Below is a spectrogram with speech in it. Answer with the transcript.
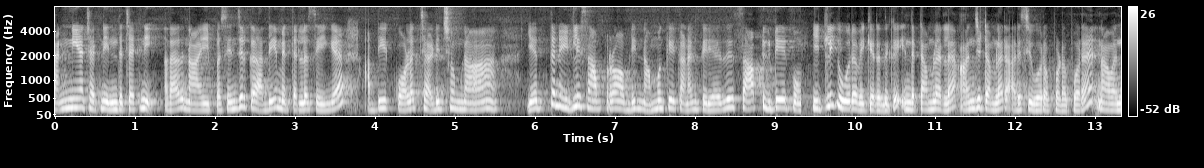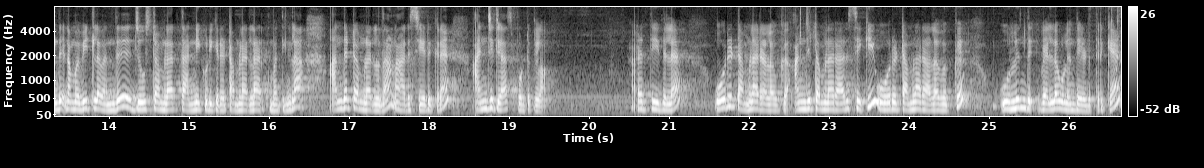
தண்ணியாக சட்னி இந்த சட்னி. அதாவது நான் இப்போ செஞ்சுருக்க அதே மெத்தடில் செய்யுங்க. அப்படியே குழச்சி அடித்தோம்னா எத்தனை இட்லி சாப்பிட்றோம் அப்படின்னு நமக்கே கணக்கு தெரியாது. சாப்பிட்டுக்கிட்டே இருப்போம். இட்லிக்கு ஊற வைக்கிறதுக்கு இந்த டம்ளரில் அஞ்சு டம்ளர் அரிசி ஊற போட போகிறேன் நான் வந்து நம்ம வீட்டில் வந்து ஜூஸ் டம்ளர் தண்ணி குடிக்கிற டம்ளர்லாம் இருக்கும் பார்த்தீங்களா அந்த டம்ளரில் தான் நான் அரிசி எடுக்கிறேன். அஞ்சு கிளாஸ் போட்டுக்கலாம். அடுத்து இதில் ஒரு டம்ளர் அளவுக்கு அஞ்சு டம்ளர் அரிசிக்கு ஒரு டம்ளர் அளவுக்கு உளுந்து வெள்ளை உளுந்து எடுத்திருக்கேன்.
